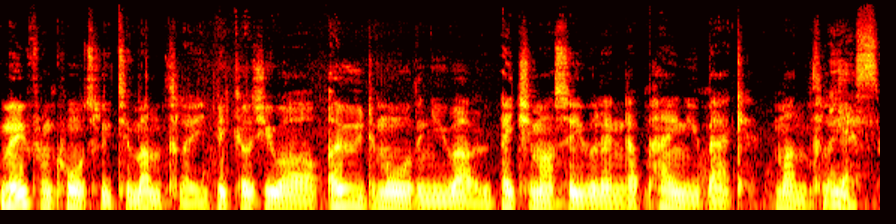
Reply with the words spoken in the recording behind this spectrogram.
move from quarterly to monthly because you are owed more than you owe, HMRC will end up paying you back monthly. Yes.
